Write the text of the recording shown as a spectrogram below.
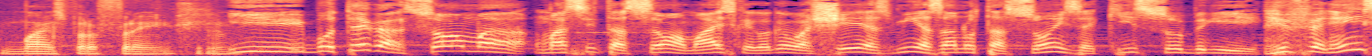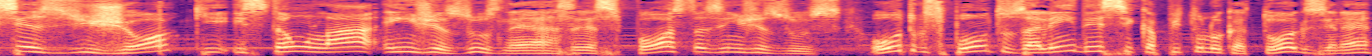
mais para frente. Né? E Botega, só uma, uma citação a mais que agora eu achei as minhas anotações aqui sobre referências de Jó que estão lá em Jesus, né? As respostas em Jesus. Outros pontos, além desse capítulo 14, né?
